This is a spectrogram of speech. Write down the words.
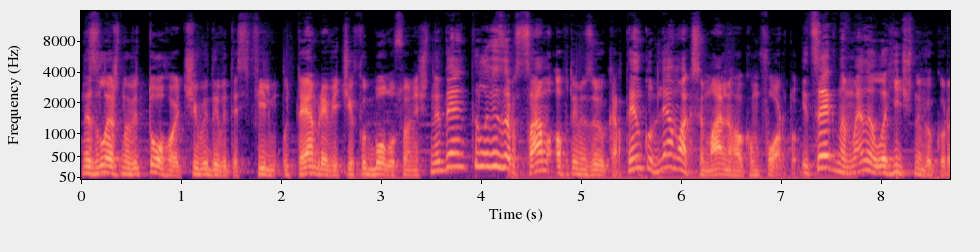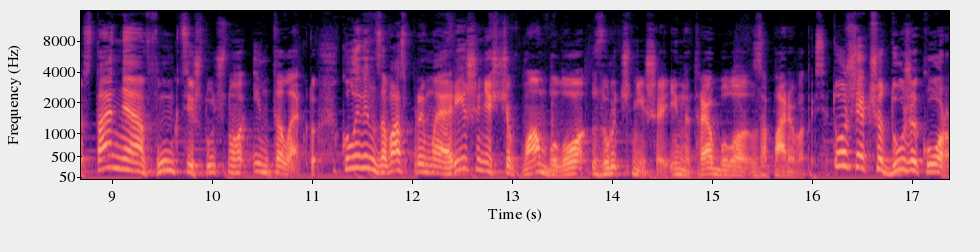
Незалежно від того, чи ви дивитесь фільм у темряві чи футбол у сонячний день, телевізор сам оптимізує картинку для максимального комфорту. І це, як на мене, логічне використання функцій штучного інтелекту, коли він за вас приймає рішення, щоб вам було зручніше і не треба було запарюватися. Тож, якщо дуже коротко,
